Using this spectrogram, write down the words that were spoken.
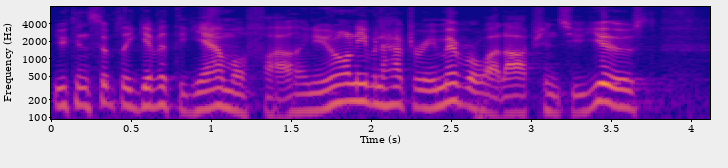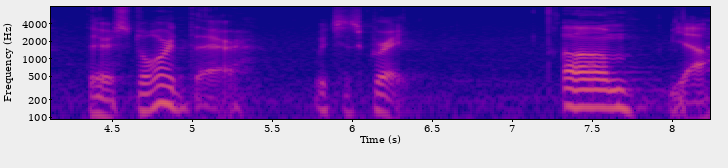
you can simply give it the YAML file, and you don't even have to remember what options you used. They're stored there, which is great. Um, yeah.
